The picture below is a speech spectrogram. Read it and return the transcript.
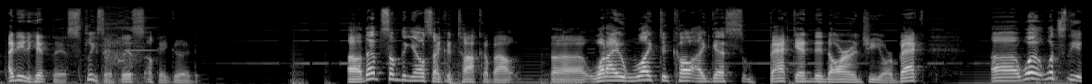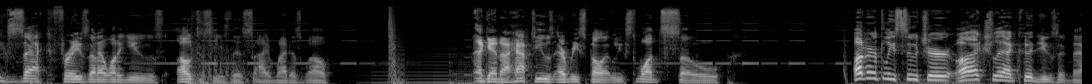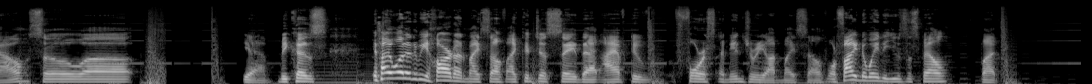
I need to hit this. Please hit this. Okay, good. Uh, that's something else I could talk about. Uh, what I like to call, I guess, back-ended RNG, or back... Uh, what, what's the exact phrase that I want to use? I'll just use this, I might as well. Again, I have to use every spell at least once, so... Unearthly Suture, well, actually, I could use it now, so, uh... Yeah, because if I wanted to be hard on myself, I could just say that I have to force an injury on myself, or find a way to use the spell, but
